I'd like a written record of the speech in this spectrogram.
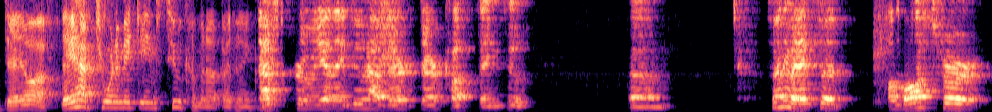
Day off. They have tournament games too coming up. I think. That's true. Yeah, they do have their their cup thing too. Um. So anyway, it's a a loss for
